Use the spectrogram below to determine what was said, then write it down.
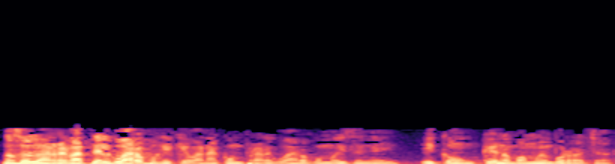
No se los arrebata el guaro porque que van a comprar guaro, como dicen ellos. ¿Y con qué nos vamos a emborrachar?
